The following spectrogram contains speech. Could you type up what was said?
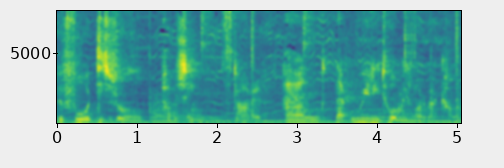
before digital publishing started, and that really taught me a lot about colour.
